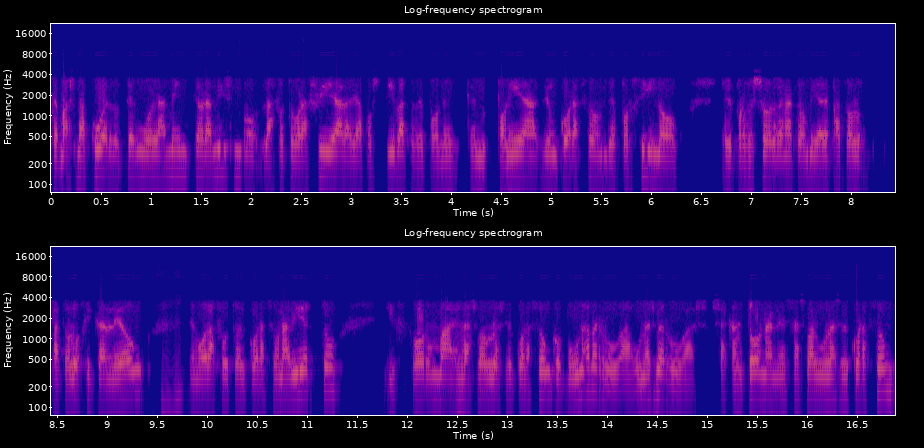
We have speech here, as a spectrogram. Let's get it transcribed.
que más me acuerdo, tengo en la mente ahora mismo la fotografía, la diapositiva que me, pone, que me ponía de un corazón de porcino el profesor de anatomía de patolo- patológica en León, tengo la foto del corazón abierto y forma en las válvulas del corazón como una verruga, unas verrugas. Se acantonan esas válvulas del corazón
